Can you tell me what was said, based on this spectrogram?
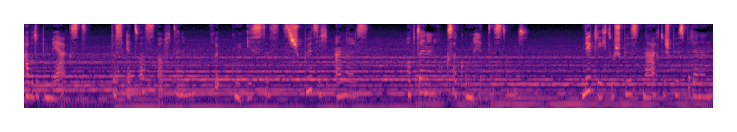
Aber du bemerkst, dass etwas auf deinem Rücken ist. Es, spürt sich an, als ob du einen Rucksack umhättest und wirklich, du spürst nach, du spürst bei deinen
